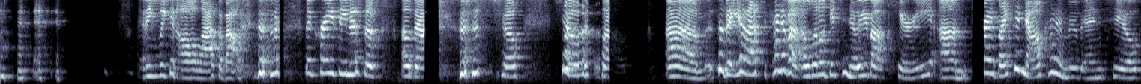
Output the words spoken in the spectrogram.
I think we can all laugh about the craziness of, of that show show as well. Um, so that yeah, that's kind of a, a, little get to know you about Carrie. Um, Carrie, I'd like to now kind of move into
